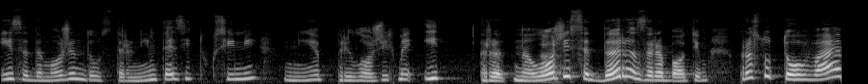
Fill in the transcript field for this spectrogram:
и за да можем да отстраним тези токсини, ние приложихме и наложи да. се да разработим. Просто това е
